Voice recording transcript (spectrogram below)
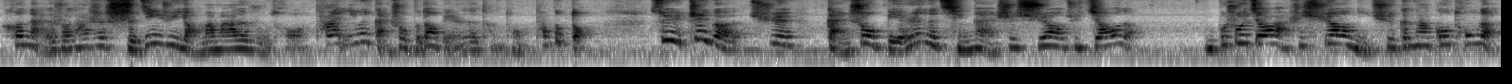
喝奶的时候他是使劲去咬妈妈的乳头，他因为感受不到别人的疼痛，他不懂，所以这个去感受别人的情感是需要去教的。你不说教吧，是需要你去跟他沟通的。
